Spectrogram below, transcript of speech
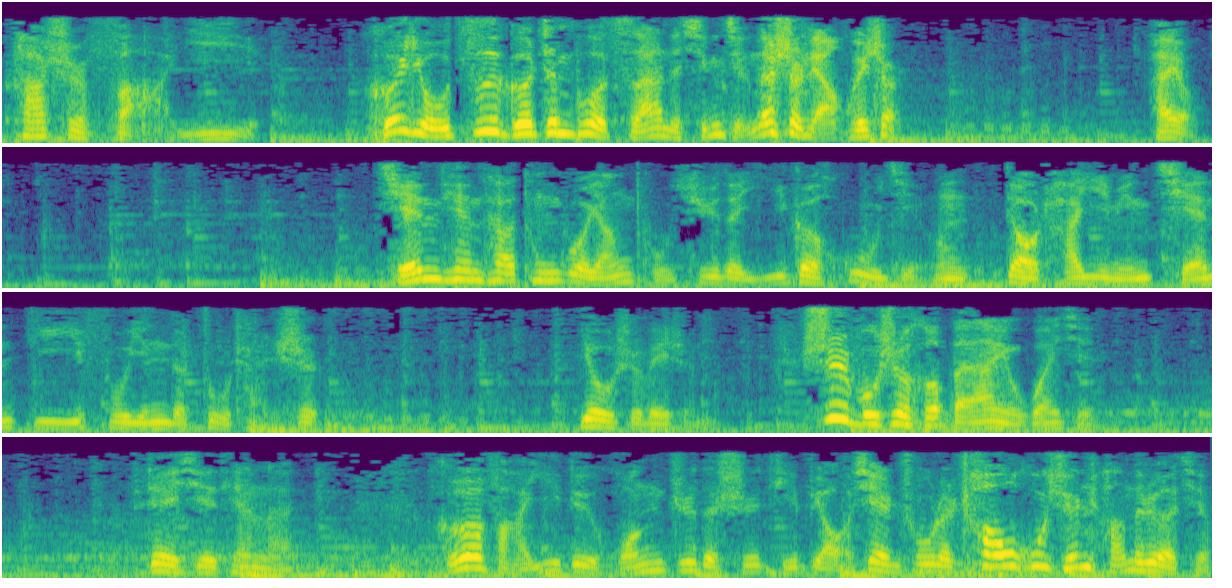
他是法医，和有资格侦破此案的刑警那是两回事还有。前天，他通过杨浦区的一个户警调查一名前第一妇婴的助产士，又是为什么？是不是和本案有关系？这些天来，何法医对黄芝的尸体表现出了超乎寻常的热情。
